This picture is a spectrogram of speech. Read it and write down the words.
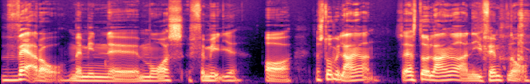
hvert år med min øh, mors familie, og der stod vi langeren. Så jeg stod langeren i 15 år.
